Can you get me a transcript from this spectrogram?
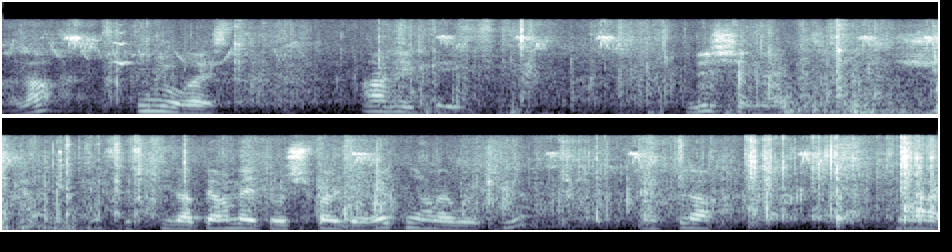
Voilà, il nous reste à régler les chaînettes. C'est ce qui va permettre au cheval de retenir la voiture. Donc là, voilà.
